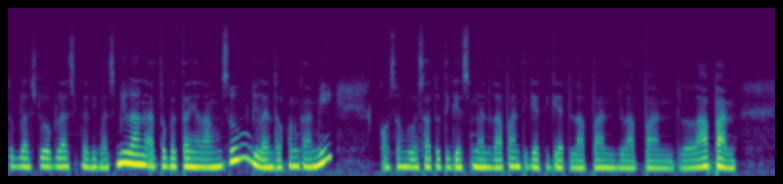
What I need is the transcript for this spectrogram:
11 12 959 atau bertanya langsung di line telepon kami 021398338888.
